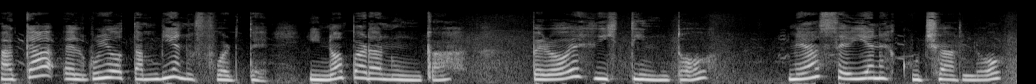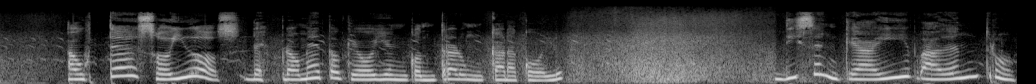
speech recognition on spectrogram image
Acá el ruido también es fuerte y no para nunca, pero es distinto. Me hace bien escucharlo. A ustedes oídos les prometo que voy a encontrar un caracol. Dicen que ahí adentro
